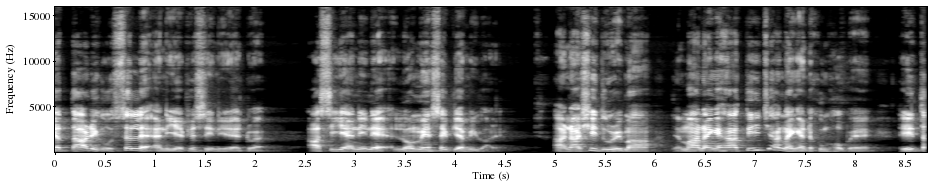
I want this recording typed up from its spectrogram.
ရက်သားတွေကိုဆက်လက်အန္တရာယ်ဖြစ်စေနေတဲ့အတွက်အာဆီယံအနေနဲ့လွန်မင်းစိတ်ပြတ်မိပါတယ်။အာဏာရှိသူတွေမှာမြန်မာနိုင်ငံဟာတီးခြားနိုင်ငံတစ်ခုမဟုတ်ပဲ ဒေသ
